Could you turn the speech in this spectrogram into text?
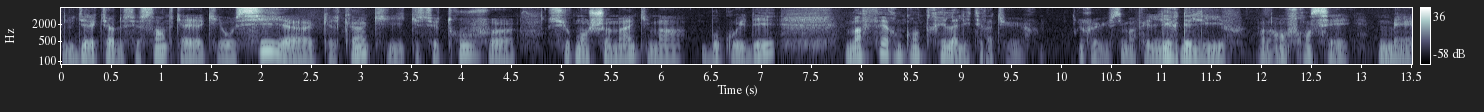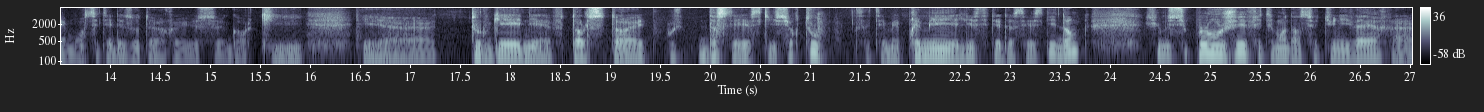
le directeur de ce centre, qui est, aussi euh, quelqu'un qui, se trouve euh, sur mon chemin, qui m'a beaucoup aidé, m'a fait rencontrer la littérature russe. Il m'a fait lire des livres, voilà, en français, mais bon, c'était des auteurs russes, Gorky et euh, Tolstoï, Dostoevsky surtout. C'était mes premiers livres, c'était Dostoevsky. Donc, je me suis plongé effectivement dans cet univers euh,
